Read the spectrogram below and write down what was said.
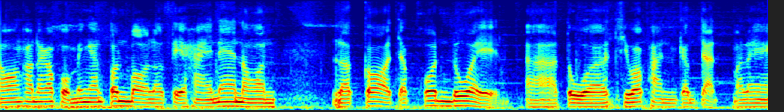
น้องเขานะครับผมไม่งั้นต้นบอลเราเสียหายแน่นอน แล้วก็จะพ่นด้วยตัวชีวพันธุ์กำจัดแมลง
